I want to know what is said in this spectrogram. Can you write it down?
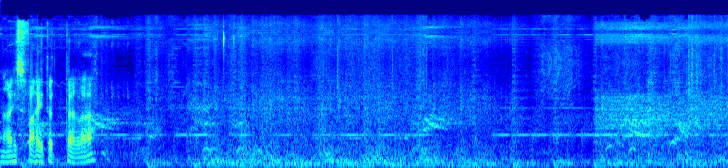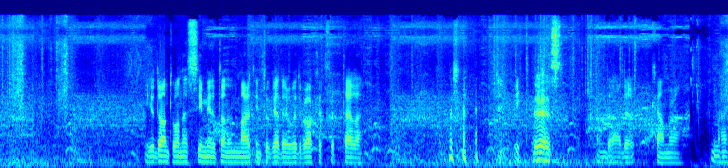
Nice fight at Tela. You don't want to see Milton and Martin together with rockets at Tela. it Yes. On the other camera. Nice.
